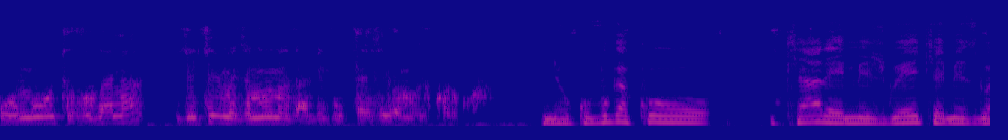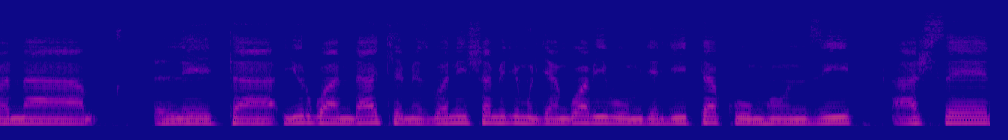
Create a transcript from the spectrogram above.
ubu ngubu tuvugana icyo cyemezo muri mozambique kitashyirwa mu bikorwa. Ni ukuvuga ko cyaremejwe cyemezwa na leta y'u rwanda cyemezwa n'ishami ry'umuryango w'abibumbye ryita ku mpunzi hcr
